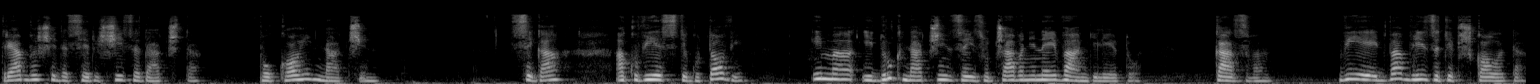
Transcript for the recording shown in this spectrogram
трябваше да се реши задачата. По кой начин? Сега, ако вие сте готови, има и друг начин за изучаване на Евангелието. Казвам, вие едва влизате в школата,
